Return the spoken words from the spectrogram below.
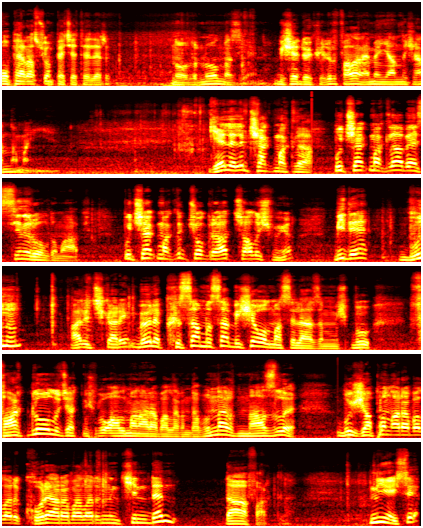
Operasyon peçeteleri. Ne olur ne olmaz yani. Bir şey dökülür falan hemen yanlış anlamayın ya. Gelelim çakmaklığa. Bu çakmaklığa ben sinir oldum abi. Bu çakmaklık çok rahat çalışmıyor. Bir de bunun hadi çıkarayım böyle kısa mısa bir şey olması lazımmış. Bu farklı olacakmış bu Alman arabalarında. Bunlar nazlı. Bu Japon arabaları Kore arabalarınınkinden daha farklı. Niyeyse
